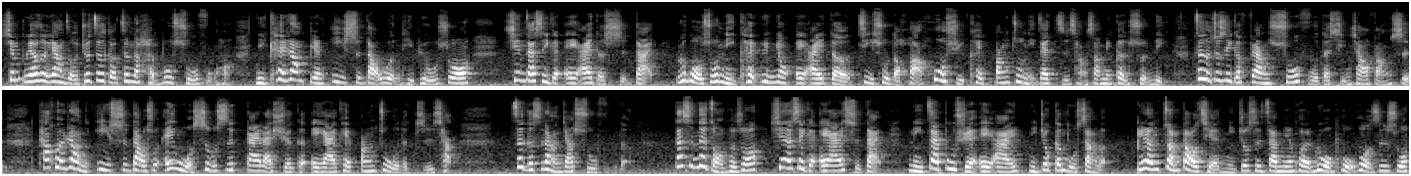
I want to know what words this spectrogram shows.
先不要这个样子，我觉得这个真的很不舒服哈。你可以让别人意识到问题，比如说现在是一个 AI 的时代，如果说你可以运用 AI 的技术的话，或许可以帮助你在职场上面更顺利。这个就是一个非常舒服的行销方式，它会让你意识到说，诶，我是不是该来学个 AI，可以帮助我的职场？这个是让人家舒服的。但是那种比如说现在是一个 AI 时代，你再不学 AI，你就跟不上了。别人赚爆钱，你就是在面会落魄，或者是说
